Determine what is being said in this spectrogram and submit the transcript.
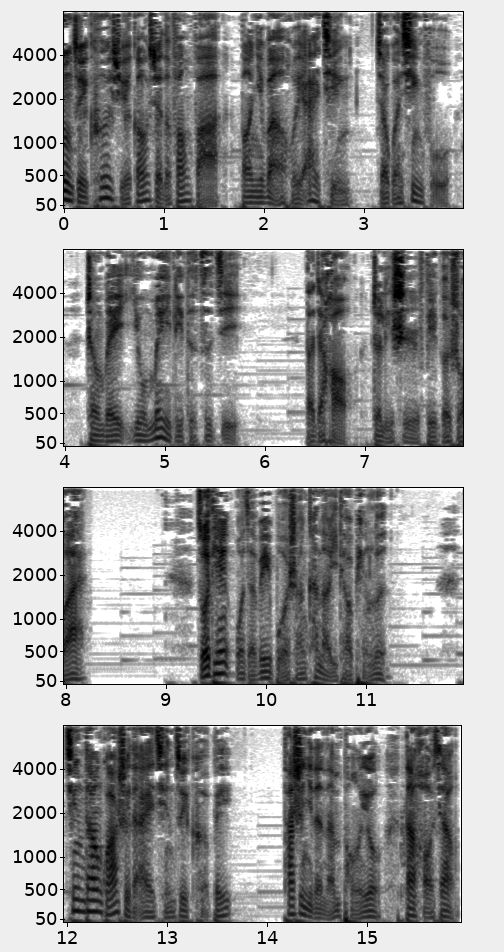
用最科学高效的方法帮你挽回爱情，浇灌幸福，成为有魅力的自己。大家好，这里是飞哥说爱。昨天我在微博上看到一条评论：“清汤寡水的爱情最可悲，他是你的男朋友，但好像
